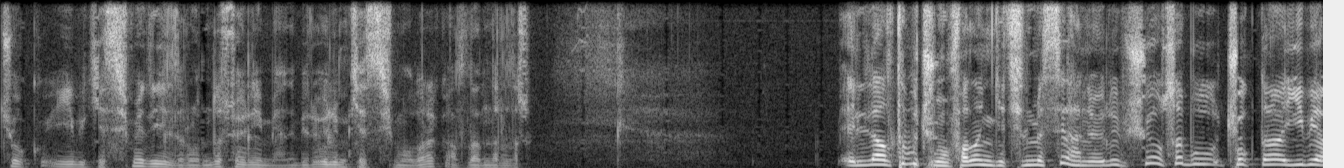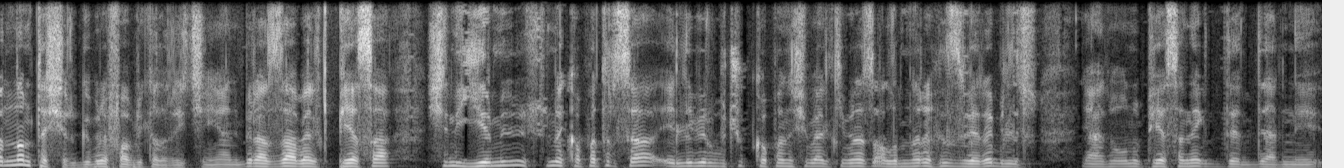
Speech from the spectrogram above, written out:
çok iyi bir kesişme değildir. Onu da söyleyeyim yani bir ölüm kesişimi olarak adlandırılır. 56.5'un falan geçilmesi hani öyle bir şey olsa bu çok daha iyi bir anlam taşır gübre fabrikaları için. Yani biraz daha belki piyasa şimdi 20'nin üstünde kapatırsa 51.5 kapanışı belki biraz alımlara hız verebilir. Yani onu piyasa ne denli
